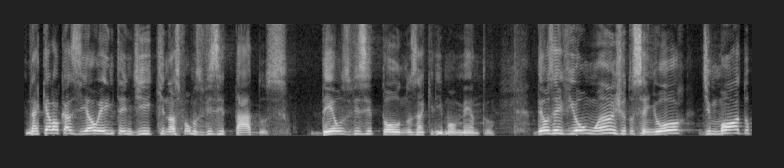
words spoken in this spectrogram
Naquela ocasião eu entendi que nós fomos visitados. Deus visitou-nos naquele momento. Deus enviou um anjo do Senhor de modo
